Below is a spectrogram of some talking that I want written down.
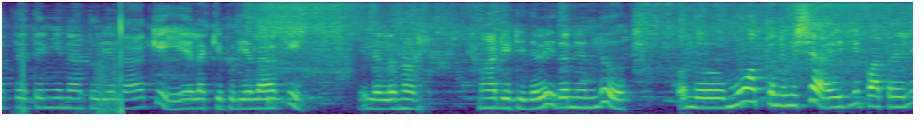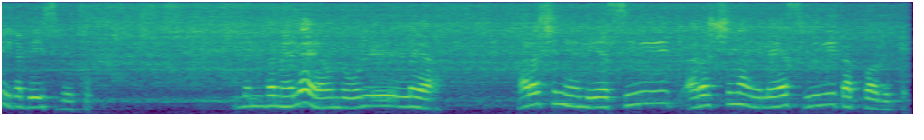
ಮತ್ತು ತೆಂಗಿನ ತುರಿ ಎಲ್ಲ ಹಾಕಿ, ಏಲಕ್ಕಿ ಪುಡಿ ಎಲ್ಲ ಹಾಕಿ ಇಲ್ಲೆಲ್ಲ ನೋಡಿ ಮಾಡಿಟ್ಟಿದ್ದೇವೆ ಇದನ್ನೆಂದು ಒಂದು ಮೂವತ್ತು ನಿಮಿಷ ಇಡ್ಲಿ ಪಾತ್ರೆಯಲ್ಲಿ ಈಗ ಬೇಯಿಸಬೇಕು. ಬೆಂದ ಮೇಲೆ ಒಂದು ಒಳ್ಳೆಯ ಅರಶಿನ ಎಲೆಯ ಸ್ವೀಟ್ ಅರಶಿನ ಎಲೆಯ ಸ್ವೀಟ್ ಅಪ್ಪಾಗುತ್ತೆ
